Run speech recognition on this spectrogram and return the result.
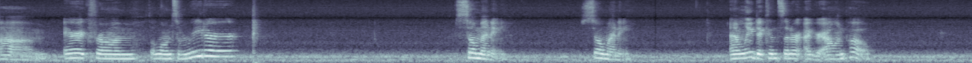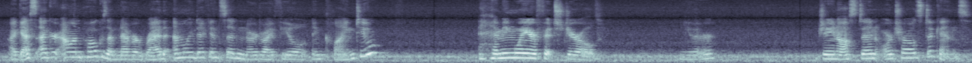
um, Eric from The Lonesome Reader. So many. So many. Emily Dickinson or Edgar Allan Poe. I guess Edgar Allan Poe because I've never read Emily Dickinson, nor do I feel inclined to. Hemingway or Fitzgerald? Neither. Jane Austen or Charles Dickens?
